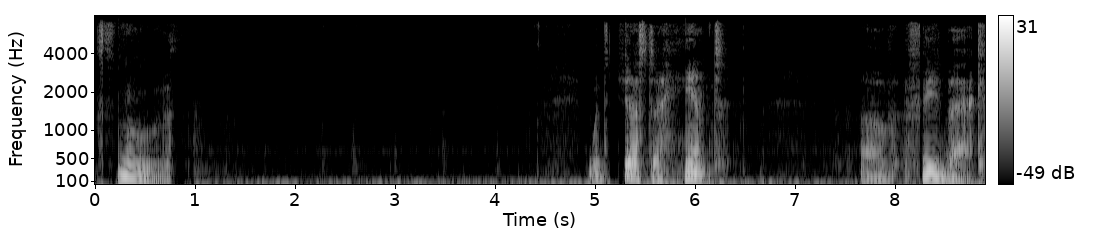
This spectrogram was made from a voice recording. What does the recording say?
smooth with just a hint of feedback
